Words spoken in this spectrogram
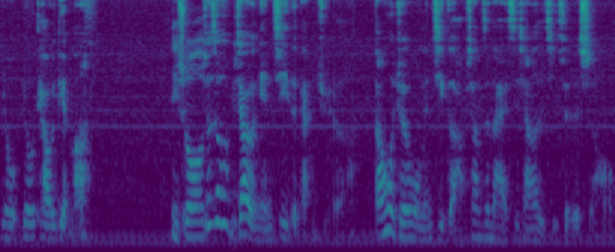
油油条一点吗？你说就是会比较有年纪的感觉了。然后我觉得我们几个好像真的还是像二十几岁的时候。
